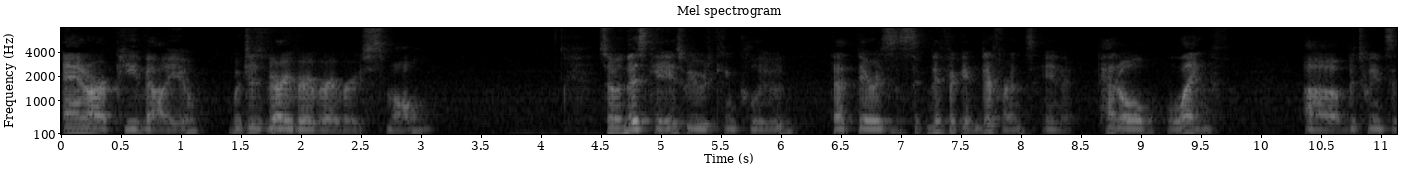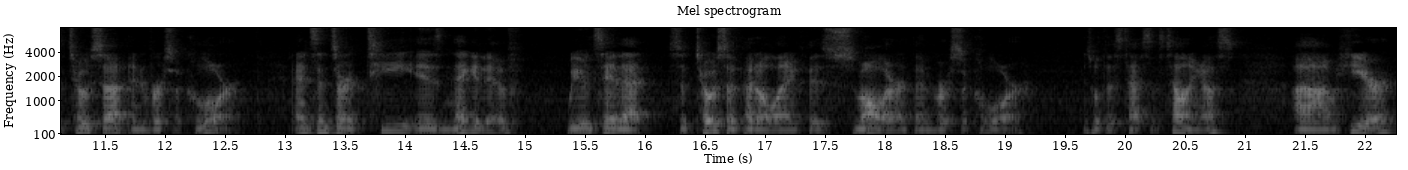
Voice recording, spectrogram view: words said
And our p-value, which is very, very, very, very small. So in this case, we would conclude that there is a significant difference in petal length uh, between Setosa and Versicolor. And since our t is negative, we would say that Setosa pedal length is smaller than versicolor, is what this test is telling us. Um, here,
